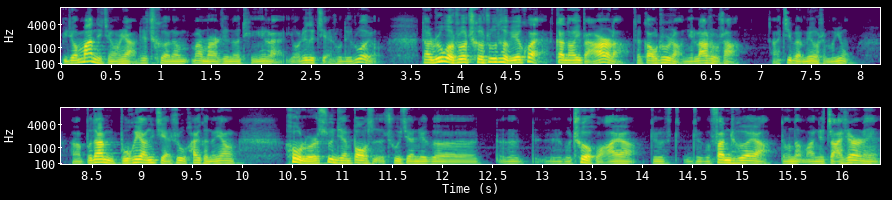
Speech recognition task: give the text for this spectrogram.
比较慢的情况下，这车呢慢慢就能停下来，有这个减速的作用。但如果说车速特别快，干到一百二了，在高速上你拉手刹啊，基本没有什么用啊，不但不会让你减速，还可能让后轮瞬间抱死，出现这个呃这个侧滑呀，这个这个翻车呀等等吧，你闸线呢，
